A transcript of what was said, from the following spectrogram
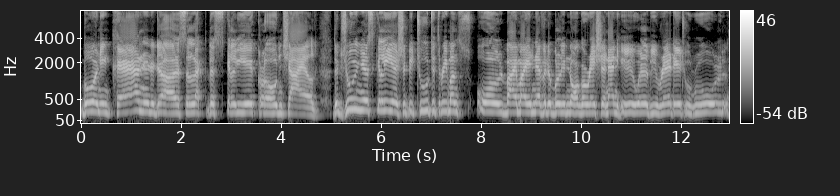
born in Canada select the Scalia clone child. The junior Scalia should be two to three months old by my inevitable inauguration, and he will be ready to rule.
